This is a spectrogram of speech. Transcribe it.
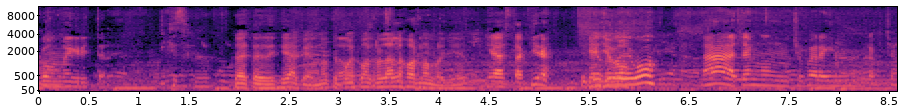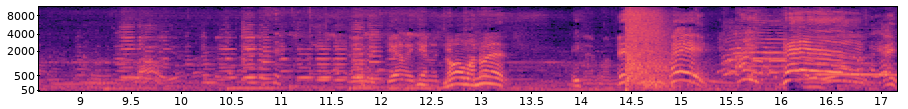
Como me. Entonces te decía que no te puedes controlar, mejor no lo lleves. Y hasta. ¿Y ¿Quién llegó? llevó? Ah, tengo un chofer ahí en la dijeron, No, Manuel. ¡Ey! ¡Ey! ¡Ay! ¡Ey! ¡Ey!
